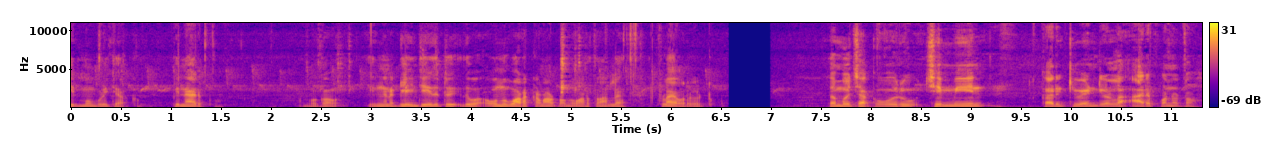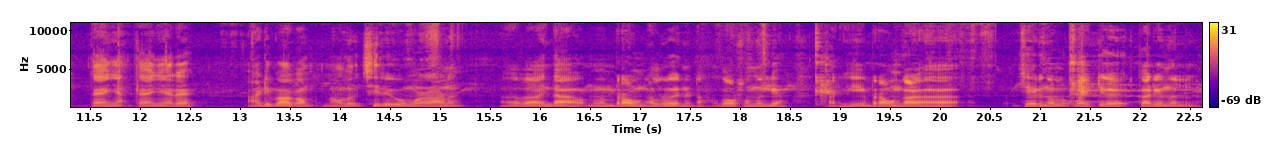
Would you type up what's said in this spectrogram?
ഇരുമ്പും പുളി ചേർക്കും. പിന്നെ അരപ്പും. അപ്പോൾ ഇങ്ങനെ ക്ലീൻ ചെയ്തിട്ട് ഇത് ഒന്ന് വറക്കണം കേട്ടോ. ഒന്ന് വറുത്താൽ നല്ല ഫ്ലേവർ കിട്ടും. നമുക്ക് ഒരു ചെമ്മീൻ കറിക്ക് വേണ്ടിയുള്ള അരപ്പണ് കേട്ടോ. തേങ്ങ തേങ്ങയുടെ അടിഭാഗം നമ്മൾ ചിരകുമ്പോഴാണ് അത് അതിന്റെ ബ്രൗൺ കളർ വരുന്നത് കേട്ടോ. ദോഷമൊന്നുമില്ല. കറി ബ്രൗൺ ചേരുന്നുള്ളൂ. വൈറ്റ് കറിയൊന്നുമല്ലല്ലോ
